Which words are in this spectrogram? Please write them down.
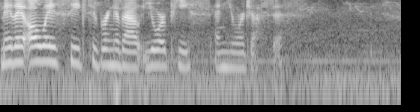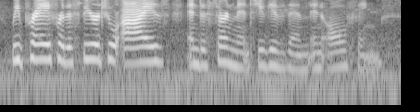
May they always seek to bring about your peace and your justice. We pray for the spiritual eyes and discernment you give them in all things.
